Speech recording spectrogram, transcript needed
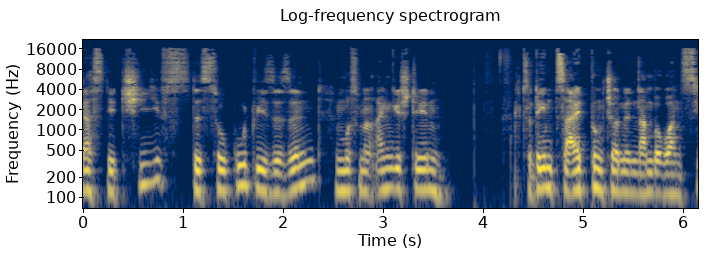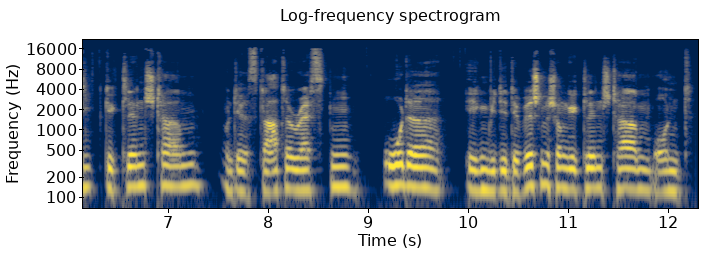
dass die Chiefs das so gut wie sie sind, muss man eingestehen, zu dem Zeitpunkt schon den Number One Seed geclincht haben und ihre Starter resten oder irgendwie die Division schon geclincht haben und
